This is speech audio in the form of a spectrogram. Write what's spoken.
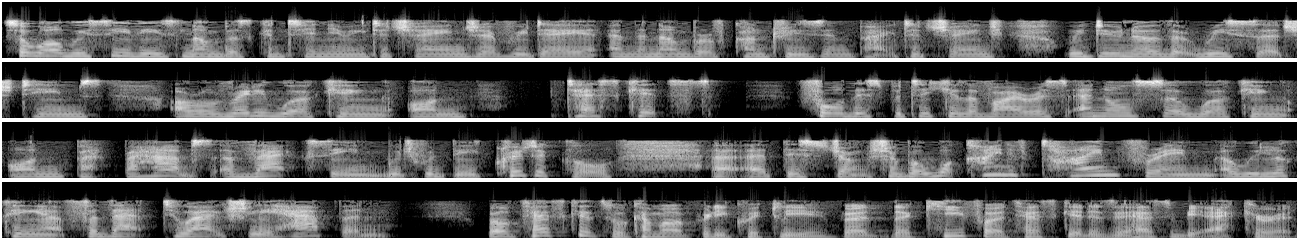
So while we see these numbers continuing to change every day and the number of countries impacted change, we do know that research teams are already working on test kits for this particular virus and also working on perhaps a vaccine, which would be critical uh, at this juncture. But what kind of time frame are we looking at for that to actually happen? Well, test kits will come out pretty quickly, but the key for a test kit is it has to be accurate.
